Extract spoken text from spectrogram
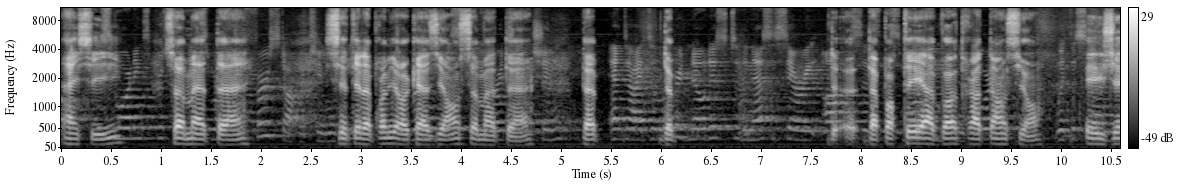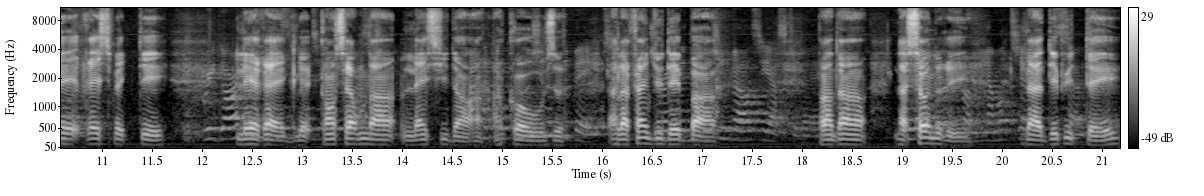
Ainsi, ce matin, c'était la première occasion ce matin d'apporter à votre attention et j'ai respecté les règles concernant l'incident en cause. À la fin du débat, pendant la sonnerie, la députée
